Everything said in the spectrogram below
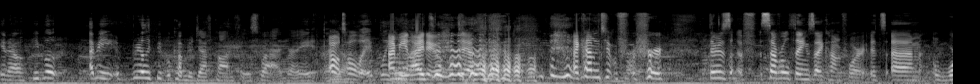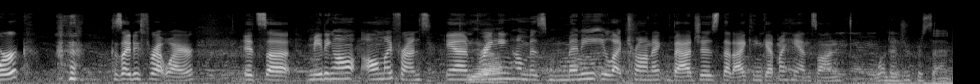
You know, people. I mean, really, people come to DEF CON for the swag, right? Oh, Like, totally. blinky I mean, I do. Yeah. I come to for, for there's f- several things I come for. It's um, work because I do ThreatWire. It's uh, meeting all, all my friends and Yeah. bringing home as many electronic badges that I can get my hands on. One hundred percent.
